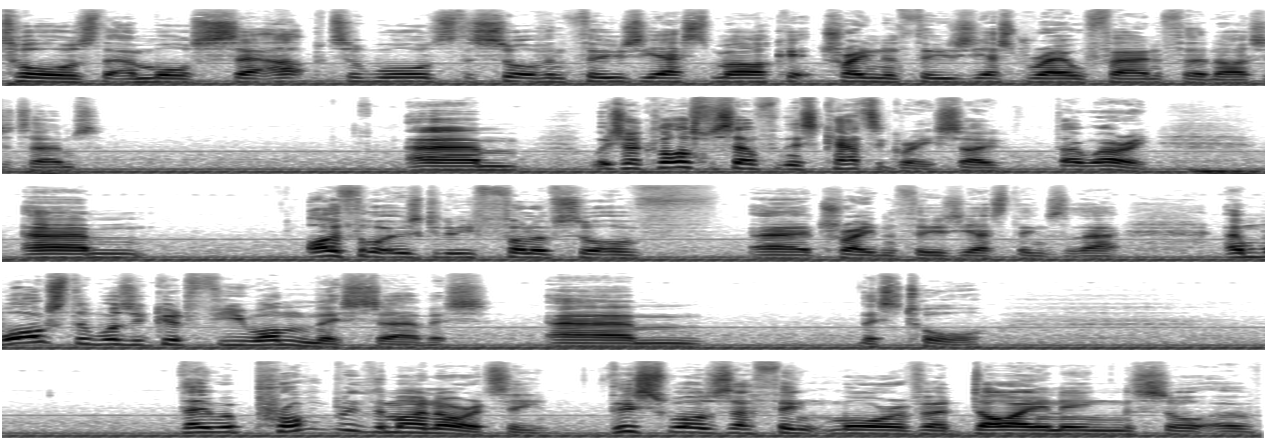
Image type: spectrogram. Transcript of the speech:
tours that are more set up towards the sort of enthusiast market, train enthusiast, rail fan for the nicer terms. Um, which I class myself in this category, so don't worry. Um, I thought it was going to be full of sort of uh, train enthusiast things like that. And whilst there was a good few on this service, um, this tour, they were probably the minority. This was, I think, more of a dining sort of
